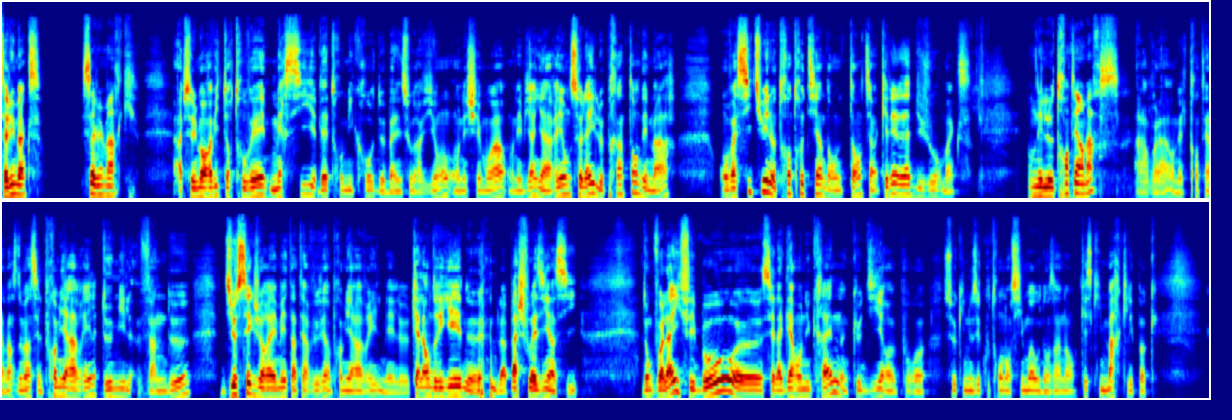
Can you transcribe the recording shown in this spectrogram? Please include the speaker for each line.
Speaker 1: Salut Max.
Speaker 2: Salut Marc.
Speaker 1: Absolument ravi de te retrouver. Merci d'être au micro de Baleine sous Gravillon. On est chez moi, on est bien. Il y a un rayon de soleil, le printemps démarre. On va situer notre entretien dans le temps. Tiens, quelle est la date du jour, Max?
Speaker 2: On est le 31 mars
Speaker 1: Alors voilà, on est le 31 mars. Demain, c'est le 1er avril 2022. Dieu sait que j'aurais aimé t'interviewer un 1er avril, mais le calendrier ne, ne l'a pas choisi ainsi. Donc voilà, il fait beau, euh, c'est la guerre en Ukraine. Que dire pour euh, ceux qui nous écouteront dans six mois ou dans un an? Qu'est-ce qui marque l'époque?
